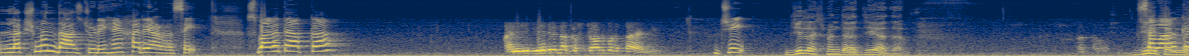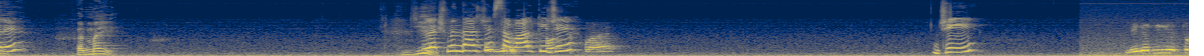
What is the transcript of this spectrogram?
लक्ष्मण दास जुड़े हैं हरियाणा से। स्वागत है आपका। हाँ जी मेरे ना कस्टॉल बढ़ता है जी। जी। जी लक्ष्मण दास जी आदाब। जी सवाल करें। फरमाइए। जी। लक्ष्मण दास जी सवाल कीजिए। जी। मेरे लिए तो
